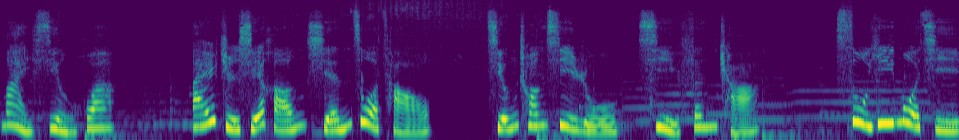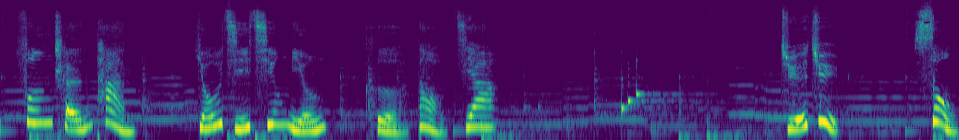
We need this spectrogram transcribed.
卖杏花。矮纸斜行闲作草，晴窗细乳细分茶。素衣莫起风尘叹，犹及清明。可到家。绝句，宋·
